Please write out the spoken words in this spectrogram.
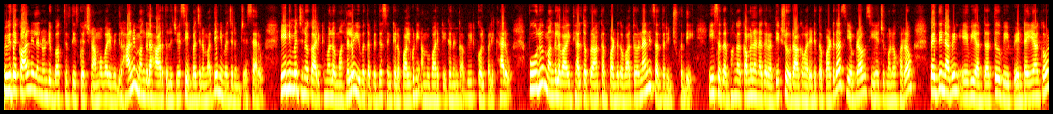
వివిధ కాలనీల నుండి భక్తులు తీసుకొచ్చిన అమ్మవారి విగ్రహాన్ని మంగళ హారతులు చేసి భజన మధ్య నిమజ్జనం చేశారు. ఈ నిమజ్జన కార్యక్రమంలో మహిళలు యువత పెద్ద సంఖ్యలో పాల్గొని అమ్మవారికి ఘనంగా వీడ్కోలు పలికారు. పూలు మంగళ వాయిద్యాలతో ప్రాంతం పండుగ వాతావరణాన్ని సంతరించుకుంది. ఈ సందర్భంగా కమలనగర్ అధ్యక్షుడు రాఘవారెడ్డితో పాటుగా CM Rao CH Manohar Rao Peddi Naveen AVR Dattu V Pentaiah Goud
